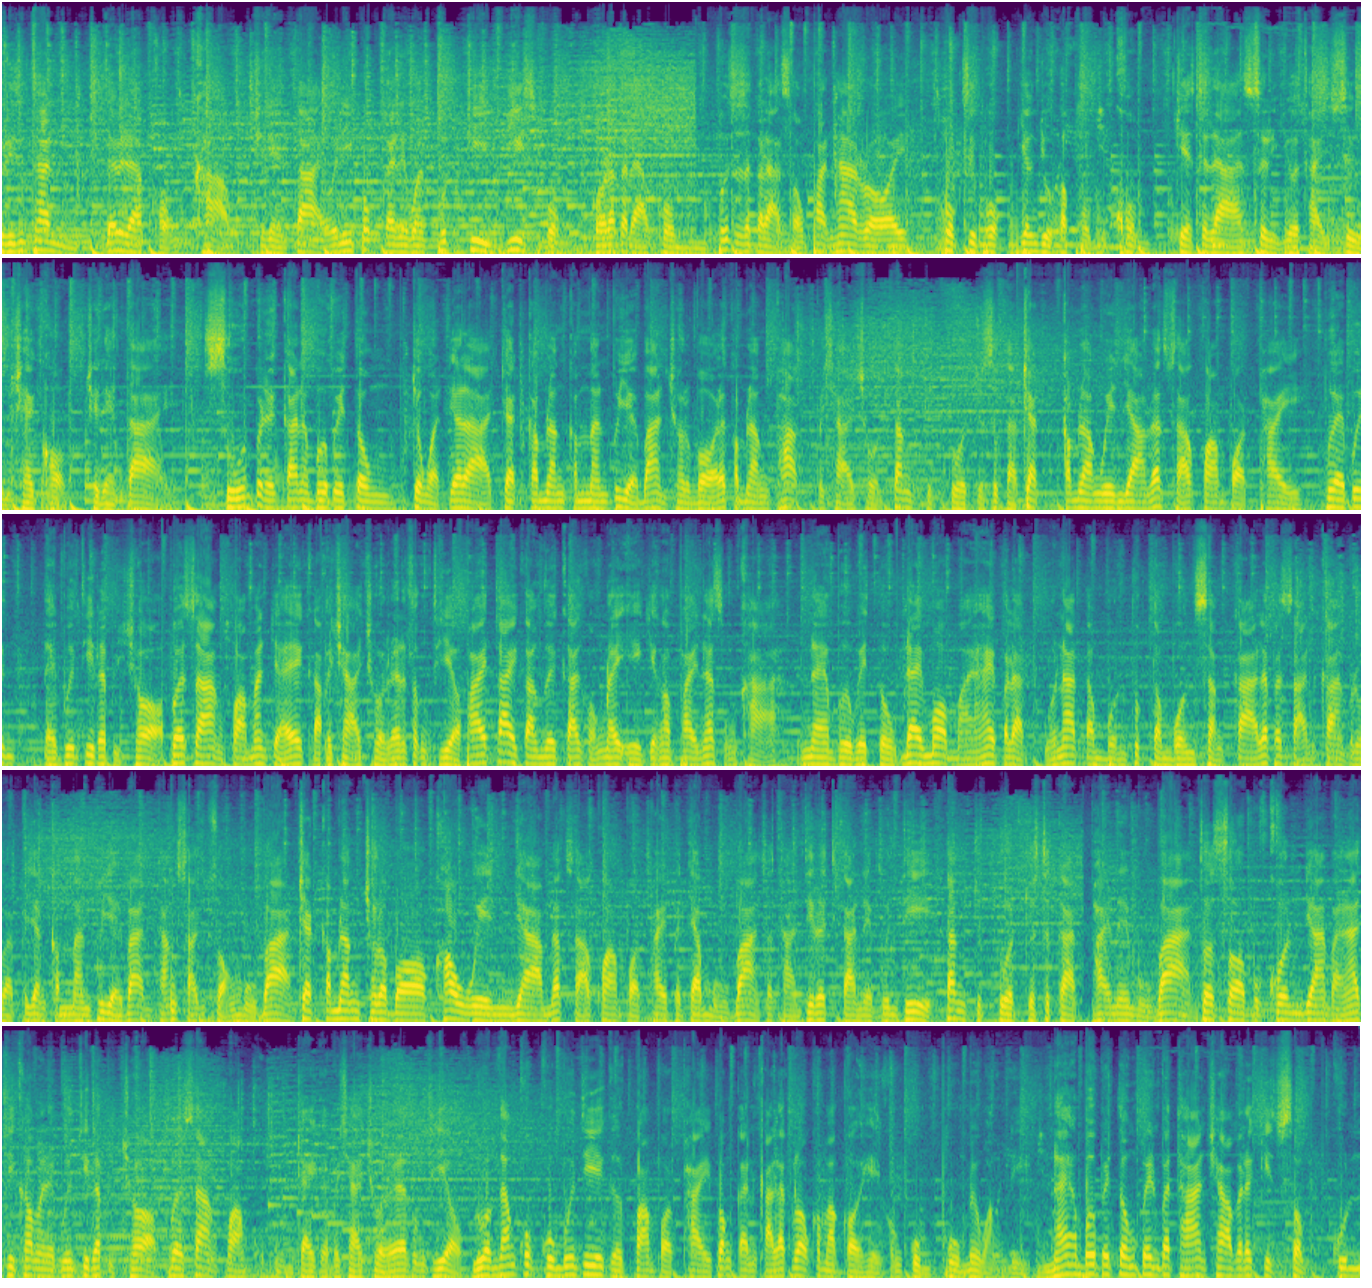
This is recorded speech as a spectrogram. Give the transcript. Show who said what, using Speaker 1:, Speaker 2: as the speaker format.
Speaker 1: วัสดีทุกท่านได้เวลาของข่าวชายแดนใต้ วันนี้พบกันในวันพุธที่ 26 กรกฎาคม พุทธศักราช 2566 ยังอยู่กับผมคม เจษดาสิริโยไทยสื่อชายขอบชายแดนใต้ ศูนย์ปฏิบัติการอำเภอเบตง จังหวัดยะลา จัดกำลังกำนันผู้ใหญ่บ้านชลบและกำลังภาคประชาชนตั้งจุดตรวจจุดสกัด จัดกำลังเวรยามรักษาความปลอดภัย เพื่อให้พื้นในพื้นที่รับผิดชอบ เพื่อสร้างความมั่นใจให้กับประชาชนและนักท่องเที่ยว ภายใต้การดำเนิการของนายเอกยังอภัยนาสงขาในอำเภอเบตงได้มอบหมายให้ปลัดหัวหน้าตำบลทุกตำบลสั่งการและประสานการปฏิบัติไปยังกำนันผู้ใหญ่บ้านทั้ง 32 หมู่บ้าน จัดกำลังชลบเข้าเวรยามรักษาความปลอดภัยประจำหมู่บ้านสถานที่ราชการในพื้นที่ตั้งจุดตรวจจุดสกัดภายในหมู่บ้าน ตรวจสอบบุคคลยานพาหนะที่เข้ามาในพื้นที่รับผิดชอบ เพื่อสร้างความอบอุ่นใจแก่ประชาชนและนักท่องเที่ยว รวมทั้งควบคุมพื้นที่ให้เกิดความปลอดภัย ป้องกันการลักลอบเข้ามาก่อเหตุของกลุ่มผู้ไม่หวังดี นายอำเภอไปตรงเป็นประธานชาวบรกิจศพคุณ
